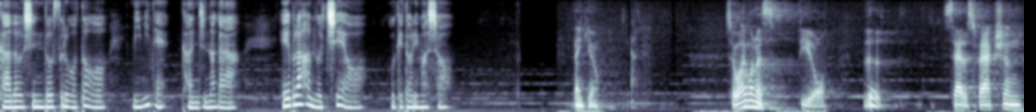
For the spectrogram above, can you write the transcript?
体を振動する音を耳で感じながら、エイブラハムの知恵を受け取りましょう。Thank you. So I want to feel the satisfaction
